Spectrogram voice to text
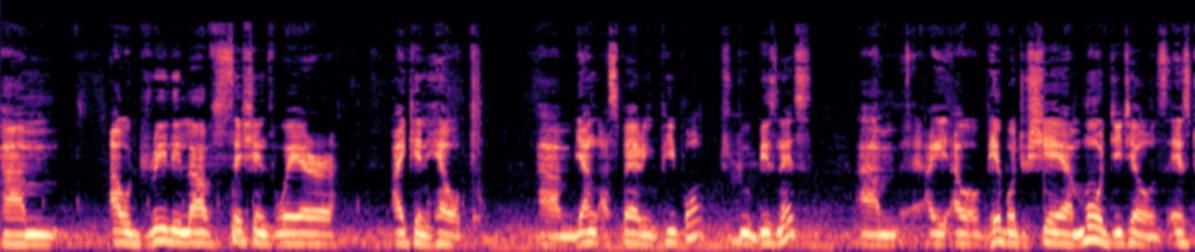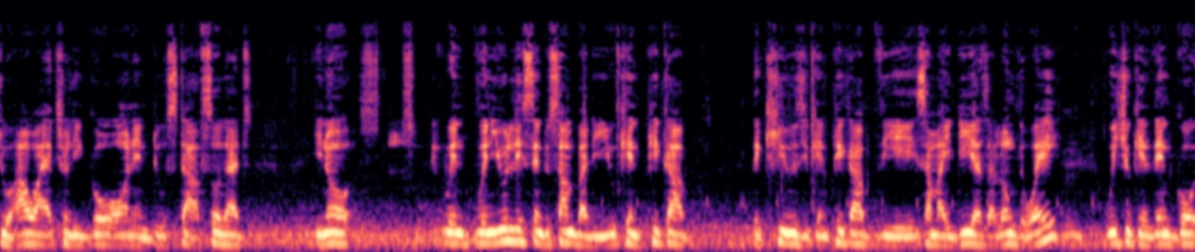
Um, I would really love sessions where I can help um, young aspiring people to do business. Um, I, I will be able to share more details as to how I actually go on and do stuff so that, you know, when, when you listen to somebody, you can pick up the cues, you can pick up the, some ideas along the way, which you can then go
